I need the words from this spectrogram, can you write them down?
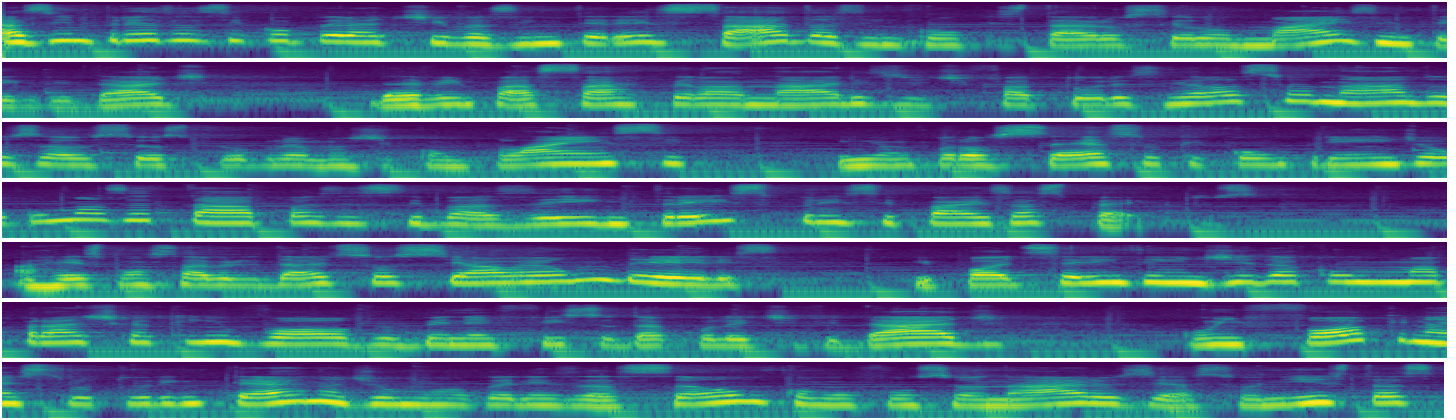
As empresas e cooperativas interessadas em conquistar o selo Mais Integridade devem passar pela análise de fatores relacionados aos seus programas de compliance em um processo que compreende algumas etapas e se baseia em três principais aspectos. A responsabilidade social é um deles e pode ser entendida como uma prática que envolve o benefício da coletividade, com enfoque na estrutura interna de uma organização, como funcionários e acionistas,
